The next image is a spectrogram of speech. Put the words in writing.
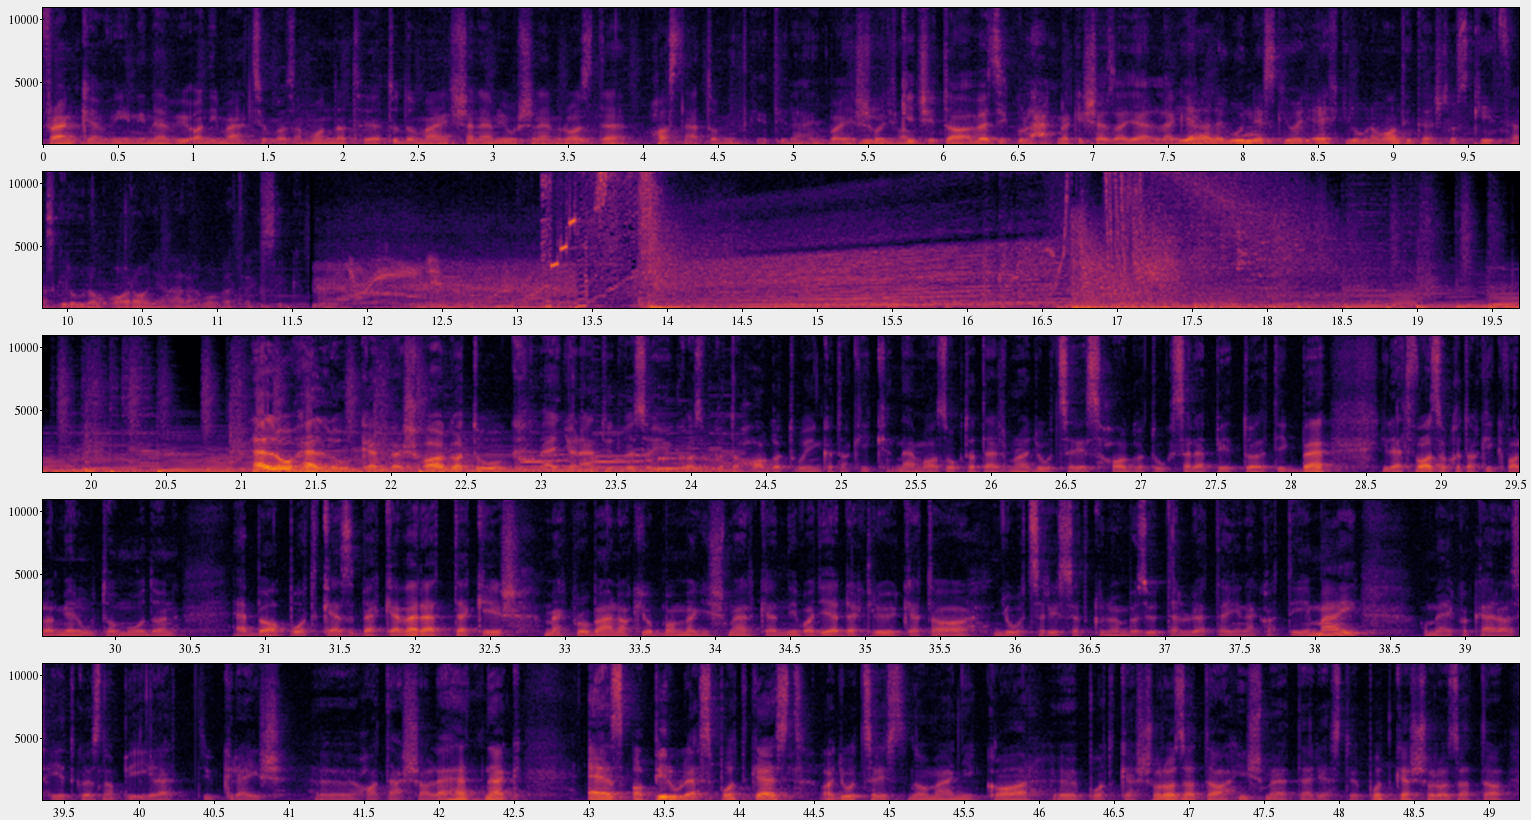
Frankenweenie nevű animációban az a mondat, hogy a tudomány se nem jó, se nem rossz, de használható mindkét irányba, és Így hogy van. kicsit a vezikuláknak is ez a jellege. Jelenleg úgy néz ki, hogy 1 kg antitest az 200 kg arany árába betegszik. Hello, hello, kedves hallgatók! Egyaránt üdvözöljük azokat a hallgatóinkat, akik nem az oktatásban a gyógyszerész hallgatók szerepét töltik be, illetve azokat, akik valamilyen úton módon ebbe a podcastbe keveredtek, és megpróbálnak jobban megismerkedni, vagy érdekli őket a gyógyszerészet különböző területeinek a témái, amelyek akár az hétköznapi életükre is hatással lehetnek. Ez a Pirules Podcast, a Gyógyszerésztudományi Kar podcast sorozata, ismeretterjesztő podcast sorozata.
